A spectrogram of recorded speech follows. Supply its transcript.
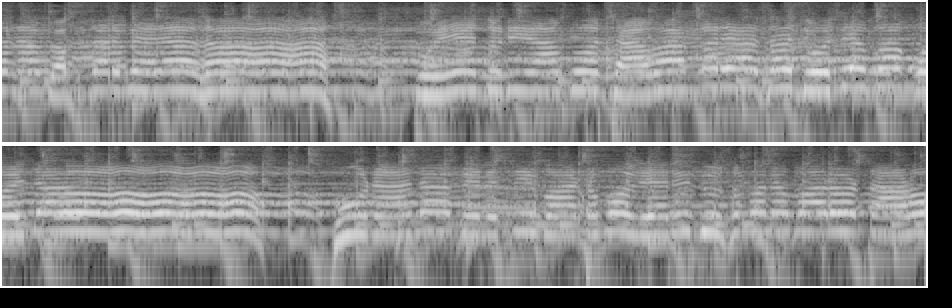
મને ભક્તર મેળ્યા છે. તું એ દુનિયામાં ચાવા કર્યા છે જોજે માં કોઈ દાડો. હું નાના બેનથી માટમાં વેરી દુશ્મન મારો ટાળો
